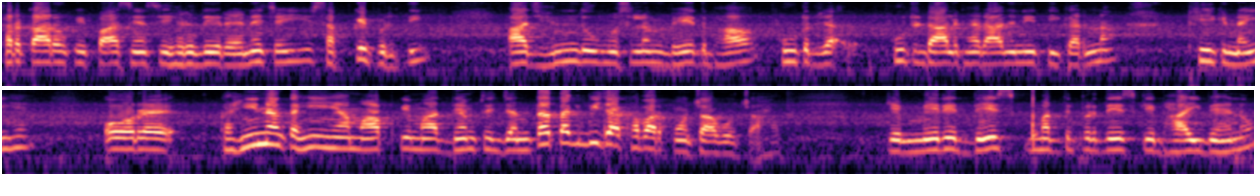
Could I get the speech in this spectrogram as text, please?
सरकारों के पास ऐसे हृदय रहने चाहिए सबके प्रति। आज हिंदू, मुस्लिम भेदभाव, फूट फूट डाल कर राजनीति करना ठीक नहीं है। और कहीं ना कहीं हम आपके माध्यम से जनता तक भी जा खबर पहुँचा वो चाह कि मेरे देश, मध्य प्रदेश के भाई बहनों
